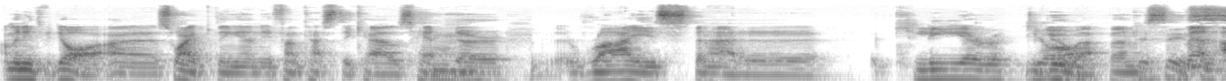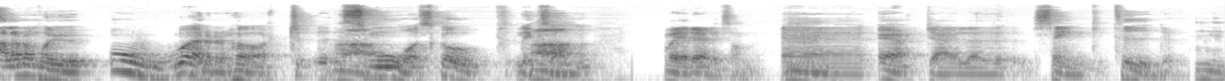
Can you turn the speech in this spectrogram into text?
Ja men inte vet jag, eh, swipningen i Fantasticals header, Rise, den här Clear to Ja, do-appen. Men alla de har ju oerhört Ja. små scope liksom. Ja. Vad är det liksom? Eh, öka eller sänk tid. Mm.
